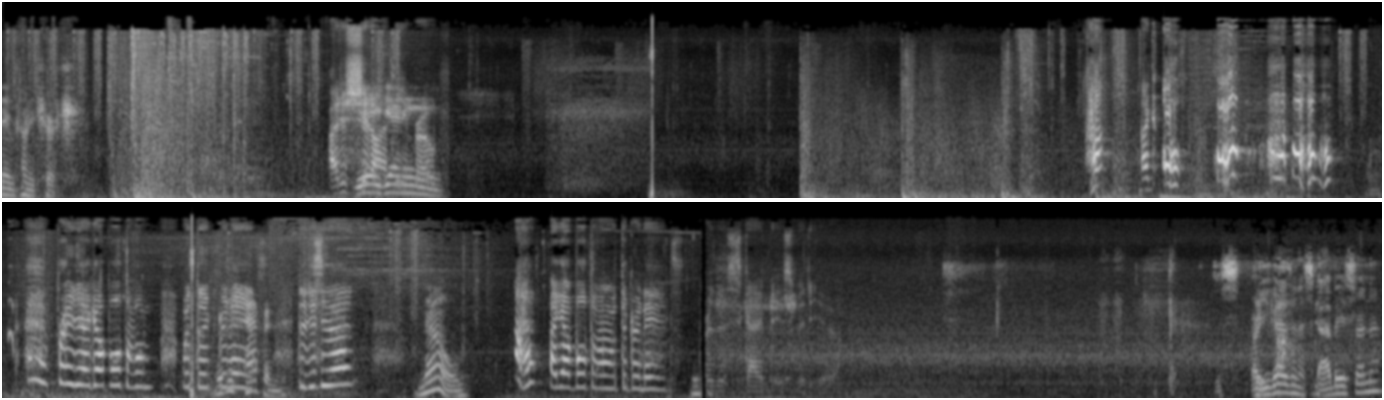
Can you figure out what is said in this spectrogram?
name Tony Church. I just shit Yay, on you, bro. Ha! Like, oh. oh, oh, oh. Brady, I got both of them with the what grenades. What happened? Did you see that? No. I got both of them with the grenades. For this Skybase video. Are you guys in a sky base right now?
